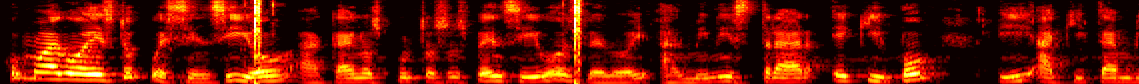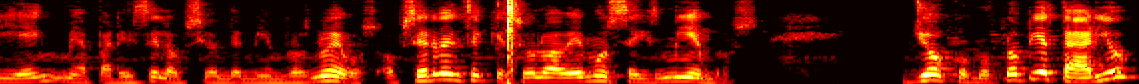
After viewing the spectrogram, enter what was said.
¿Cómo hago esto? Pues sencillo, acá en los puntos suspensivos le doy administrar equipo y aquí también me aparece la opción de miembros nuevos. Obsérvense que solo habemos seis miembros. Yo como propietario,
